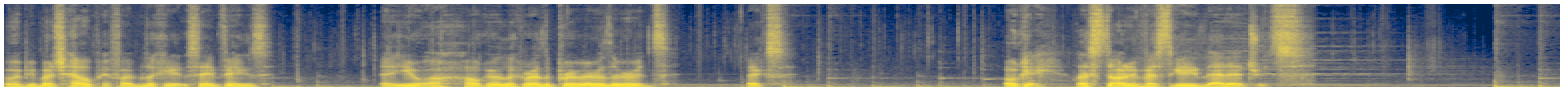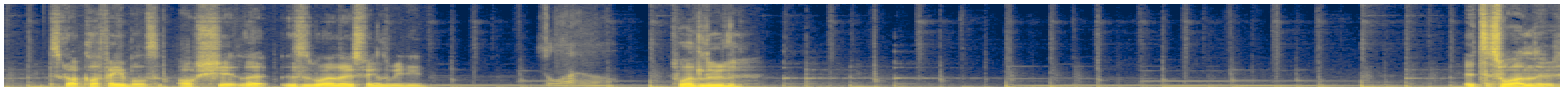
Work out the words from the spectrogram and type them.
It won't be much help if I'm looking at the same things. There you are. I'll go look around the perimeter of the ruins. Thanks. Okay, let's start investigating that entrance. It's got Clefables. Oh shit, look. This is one of those things we need. Swadloon. It's a.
